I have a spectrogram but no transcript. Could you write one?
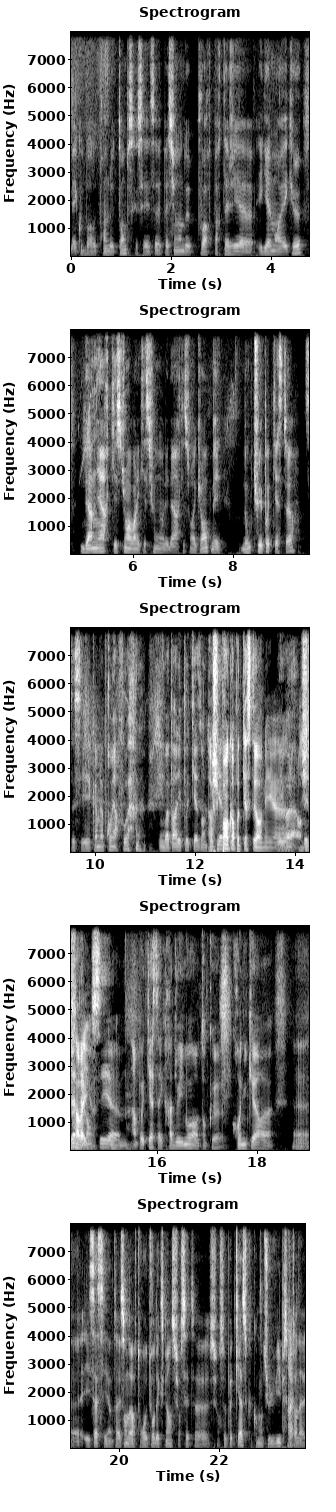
bah écoute, bravo de prendre le temps parce que ça va être passionnant de pouvoir partager également avec eux. Dernière question avant les questions, les dernières questions récurrentes, mais donc tu es podcasteur, ça c'est quand même la première fois. On va parler podcast dans le podcast. Alors, je suis pas encore podcasteur, mais voilà. Alors déjà, tu as lancé un podcast avec Radio Imo en tant que chroniqueur euh, et ça, c'est intéressant d'avoir ton retour d'expérience sur, cette, euh, sur ce podcast, comment tu le vis, parce que tu as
